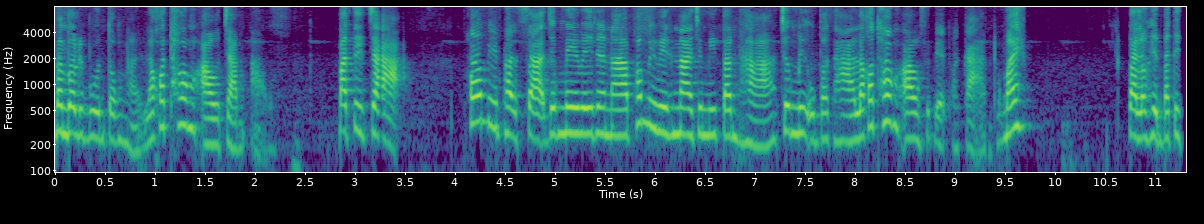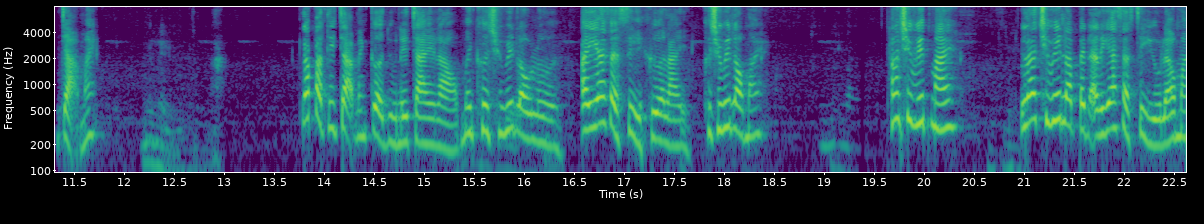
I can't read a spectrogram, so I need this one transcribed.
มันบริบูรณ์ตรงไหน แล้วก็ท่องเอาจำเอา ปฏิจจาเพราะมีผัสสะจึงมีเวทนา เพราะมีเวทนาจึงมีตัณหา จึงมีอุปทานแล้วก็ท่องเอาสิบเอ็ดอาการถูกไหมแต่เราเห็นปฏิจจาไหม แล้วปฏิจจามันเกิดอยู่ในใจเรา มันคือชีวิตเราเลยอริยสัจสี่คืออะไร คือชีวิตเราไหม ทั้งชีวิตไหม และชีวิตเราเป็นอริยสัจสี่อยู่แล้วไหม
